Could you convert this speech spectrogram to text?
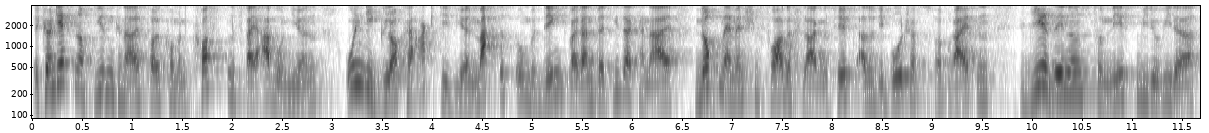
Ihr könnt jetzt noch diesen Kanal vollkommen kostenfrei abonnieren und die Glocke aktivieren. Macht es unbedingt, weil dann wird dieser Kanal noch mehr Menschen vorgeschlagen. Es hilft also, die Botschaft zu verbreiten. Wir sehen uns zum nächsten Video wieder.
